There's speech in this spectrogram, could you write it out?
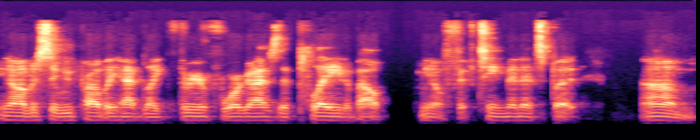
you know, obviously we probably had like three or four guys that played about, you know, 15 minutes, but um,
